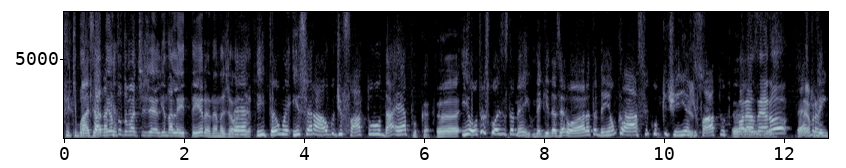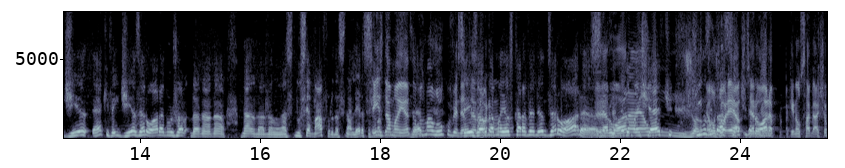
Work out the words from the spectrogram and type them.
Tem que Mas botar é naque- dentro de uma tigelinha da leiteira, né, na geladeira. É, então é, isso era algo de fato da época. Ah, e outras coisas também. O Neguinho da Zero Hora também é um clássico que tinha, de Isso. fato. ah, Hora o- zero! É, Lembra? que vendia, é, que vendia zero hora no, na, na, na- na- na- na- no semáforo, na sinaleira. Seis da manhã, estamos malucos vendendo Seis zero horas da manhã os caras vendendo zero hora. Zero hora manchete, é um jornal. 15 É um pra jor- é, sete zero hora, pra quem não sabe, acho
